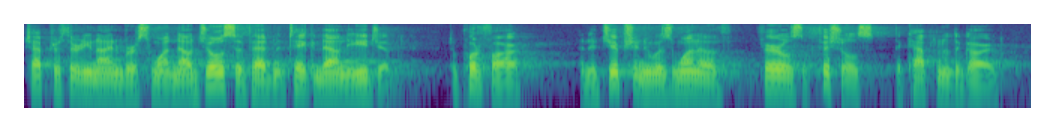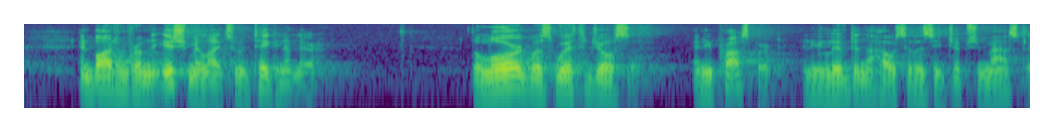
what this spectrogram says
Chapter 39, verse 1. Now Joseph had been taken down to Egypt to Potiphar, an Egyptian who was one of Pharaoh's officials, the captain of the guard, and bought him from the Ishmaelites who had taken him there. The Lord was with Joseph, and he prospered, and he lived in the house of his Egyptian master.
